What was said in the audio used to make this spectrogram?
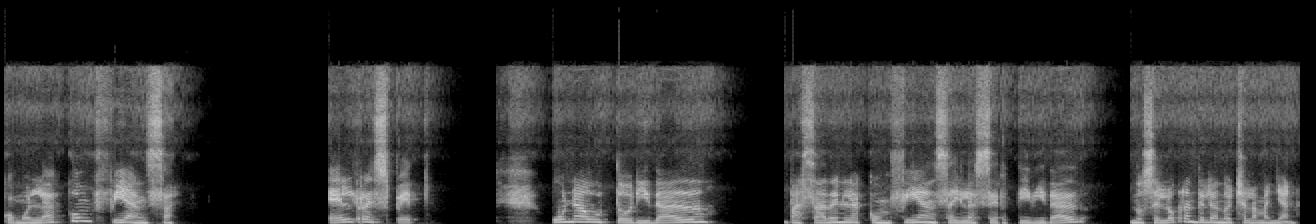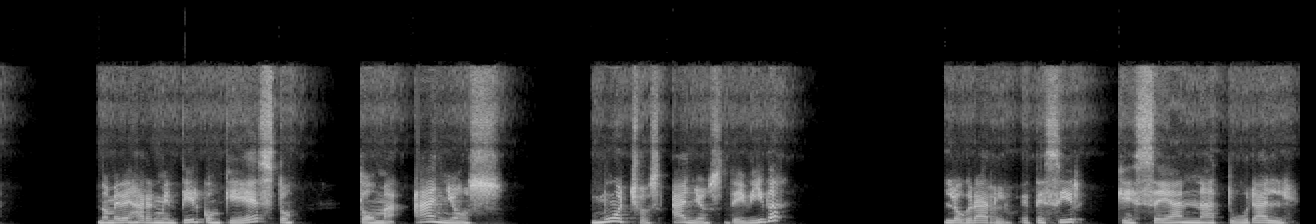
como la confianza, el respeto, una autoridad basada en la confianza y la asertividad no se logran de la noche a la mañana. No me dejarán mentir con que esto toma años, muchos años de vida lograrlo, es decir, que sea natural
